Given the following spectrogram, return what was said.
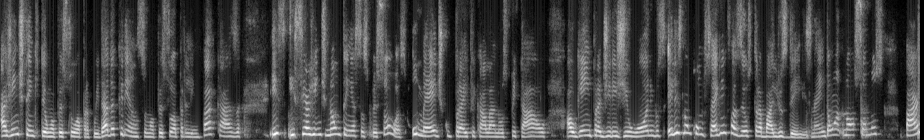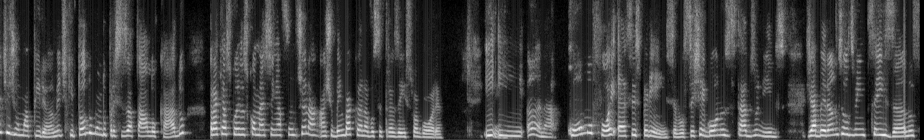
a gente tem que ter uma pessoa para cuidar da criança, uma pessoa para limpar a casa. E, e, se a gente não tem essas pessoas, o médico para ir ficar lá no hospital, alguém para dirigir o ônibus, eles não conseguem fazer os trabalhos deles, né? Então nós somos parte de uma pirâmide que todo mundo precisa estar tá alocado para que as coisas comecem a funcionar. Acho bem bacana você trazer isso agora. E, e, Ana, como foi essa experiência? Você chegou nos Estados Unidos, já beirando seus 26 anos,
